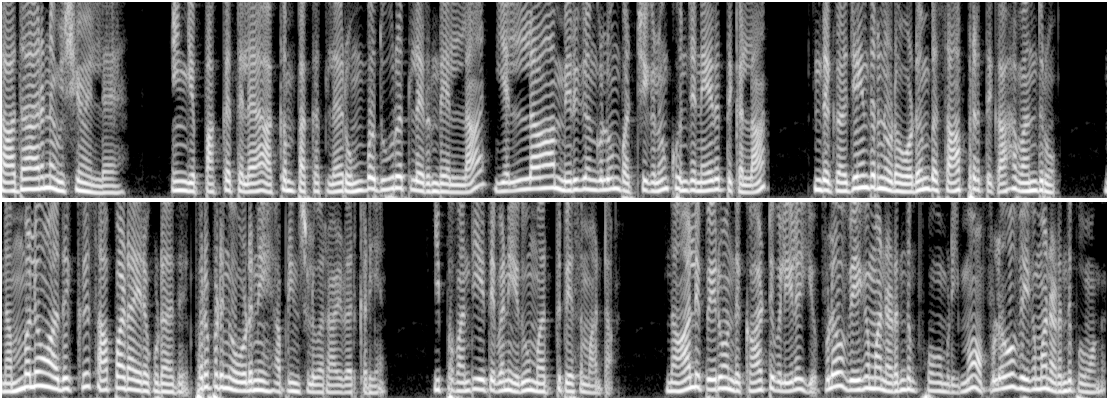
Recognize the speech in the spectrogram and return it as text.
சாதாரண விஷயம் இல்லை. இங்கே பக்கத்தில் அக்கம் பக்கத்தில் ரொம்ப தூரத்தில் இருந்த எல்லாம் எல்லா மிருகங்களும் பட்சிகளும் கொஞ்ச நேரத்துக்கெல்லாம் இந்த கஜேந்திரனோட உடம்ப சாப்பிட்றதுக்காக வந்துடும் நம்மளும் அதுக்கு சாப்பாடாயிடக்கூடாது புறப்படுங்க உடனே அப்படின்னு சொல்லுவார் ஆழ்வார்க்கடியான். இப்போ வந்தியத்தேவன் எதுவும் மறுத்து பேச மாட்டான். நாலு பேரும் அந்த காட்டு வழியில் எவ்வளோ வேகமாக நடந்து போக முடியுமோ அவ்வளோ வேகமாக நடந்து போவாங்க.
